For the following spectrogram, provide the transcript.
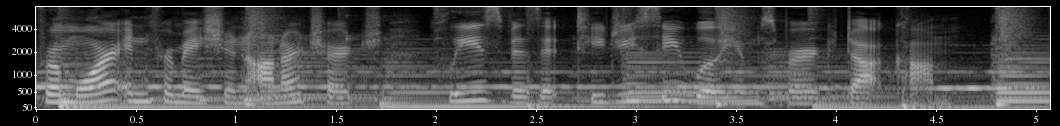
For more information on our church, please visit tgcwilliamsburg.com.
